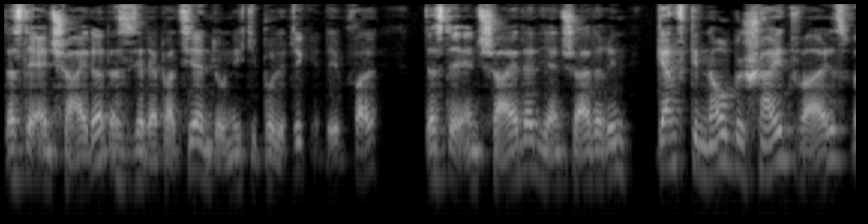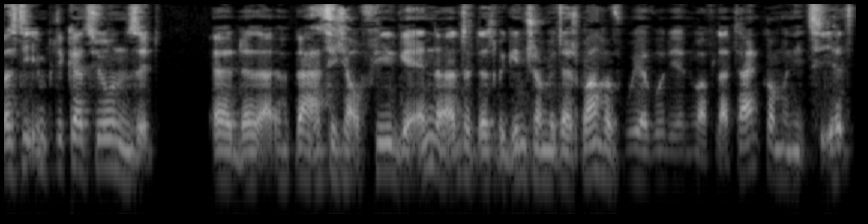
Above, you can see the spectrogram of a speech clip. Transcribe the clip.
dass der Entscheider, das ist ja der Patient und nicht die Politik in dem Fall, dass der Entscheider, die Entscheiderin ganz genau Bescheid weiß, was die Implikationen sind. Äh, da, da hat sich auch viel geändert. Das beginnt schon mit der Sprache. Früher wurde ja nur auf Latein kommuniziert,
